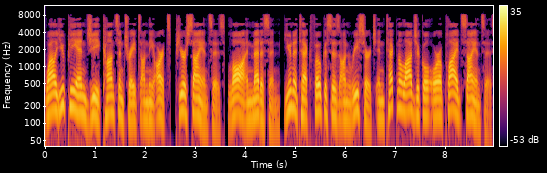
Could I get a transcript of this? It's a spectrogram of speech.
While UPNG concentrates on the arts, pure sciences, law and medicine, Unitech focuses on research in technological or applied sciences.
